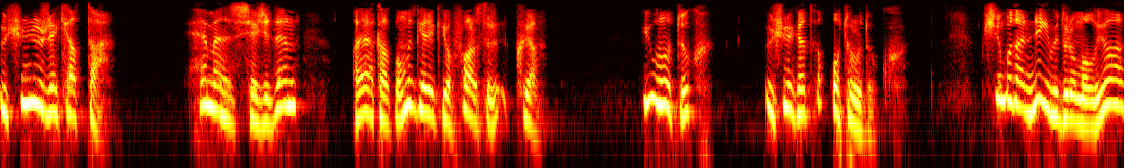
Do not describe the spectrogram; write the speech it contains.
üçüncü rekatta hemen secden ayağa kalkmamız gerekiyor. Farzdır kıyam. Bir unuttuk. Üç rekatta oturduk. Şimdi burada ne gibi durum oluyor?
